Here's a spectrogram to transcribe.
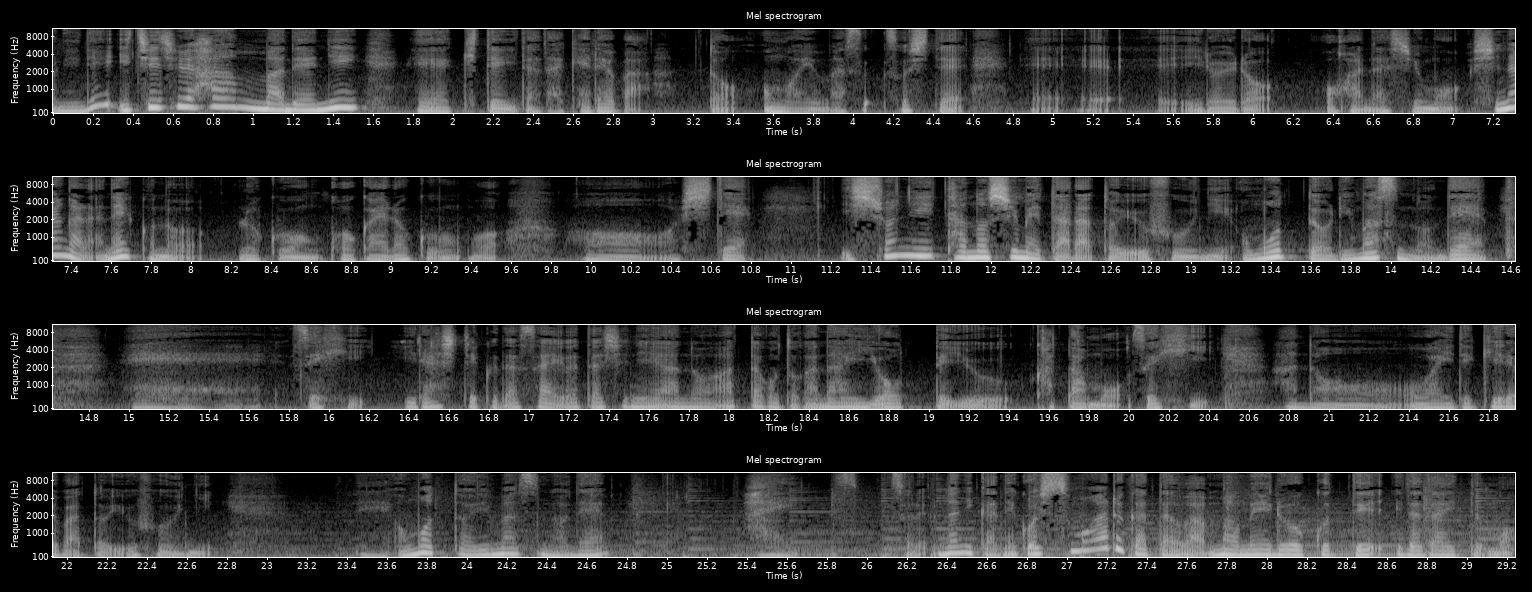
にね1時半までに、えー、来ていただければと思います。そして、えー、いろいろお話もしながらねこの録音公開録音をして一緒に楽しめたらというふうに思っておりますので、えー、ぜひいらしてください。私にあの会ったことがないよっていう方もぜひあのお会いできればというふうに、え、思っておりますので、はい、それ何かねご質問ある方は、まあ、メールを送っていただいても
